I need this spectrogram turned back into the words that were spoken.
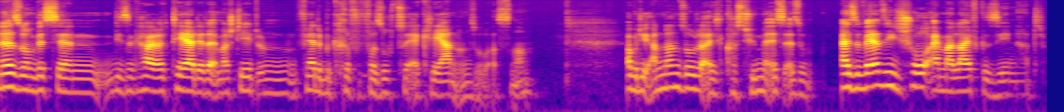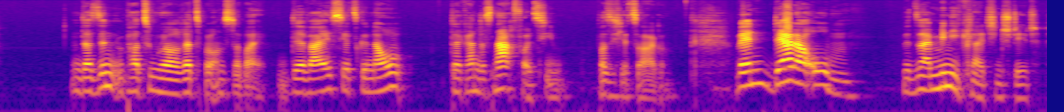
Ne, so ein bisschen diesen Charakter, der da immer steht und Pferdebegriffe versucht zu erklären und sowas. Ne? Aber die anderen so, als Kostüme ist, also, also wer die Show einmal live gesehen hat, und da sind ein paar Zuhörer jetzt bei uns dabei, der weiß jetzt genau, der kann das nachvollziehen, was ich jetzt sage. Wenn der da oben mit seinem Mini-Kleidchen steht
